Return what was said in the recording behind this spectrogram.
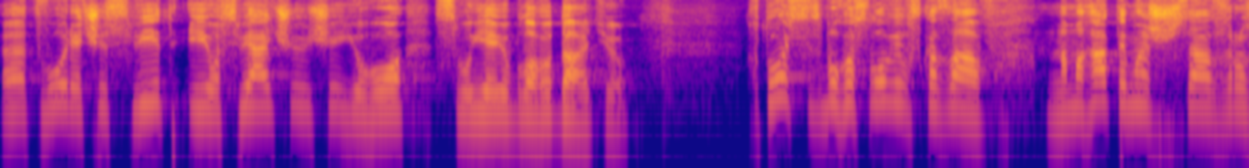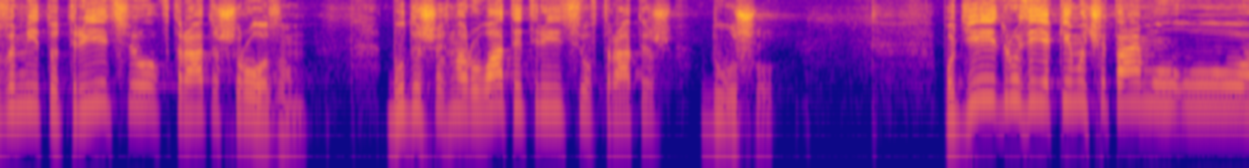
е, творячи світ і освячуючи його своєю благодаттю. Хтось з богословів сказав: намагатимешся зрозуміти трійцю, втратиш розум. Будеш ігнорувати трійцю, втратиш душу. Події, друзі, які ми читаємо у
